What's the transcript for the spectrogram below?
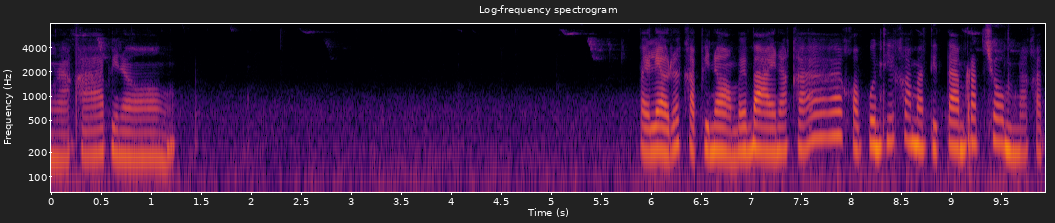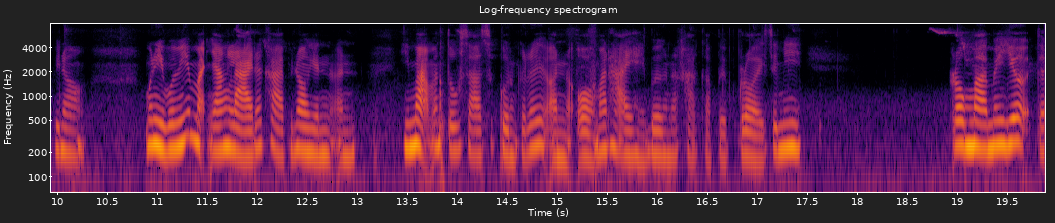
ๆนะคะ พี่น้อง ไปแล้วเด้อค่ะพี่น้องบ๊ายบายนะคะ ขอบคุณที่เข้ามาติดตามรับชมนะคะ พี่น้องมื้อนี้บ่มีหมะยางหลายเด้อค่ะ พี่น้องเห็นอันหิมะมันตกสาวสกุลก็เลยอ่อนออกมาถ่ายให้เบิ่งนะคะกลับไปปล่อยจะมีลงมาไม่เยอะแต่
